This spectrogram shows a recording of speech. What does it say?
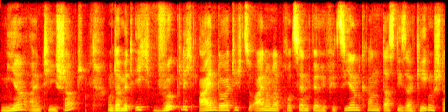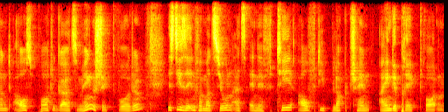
mir ein T-Shirt und damit ich wirklich eindeutig zu 100% verifizieren kann, dass dieser Gegenstand aus Portugal zum hingeschickt wurde, ist diese Information als NFT auf die Blockchain eingeprägt worden.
